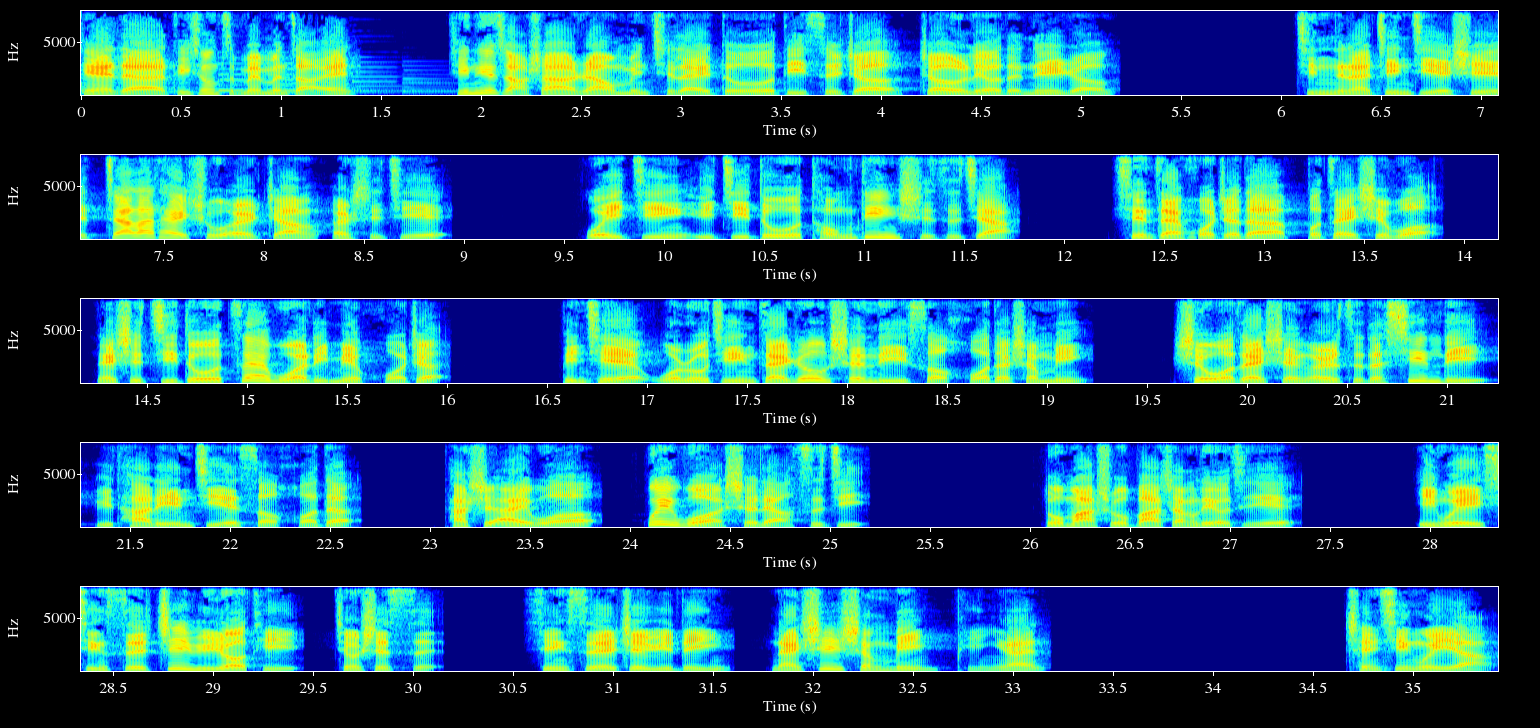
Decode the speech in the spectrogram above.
亲爱的弟兄姊妹们，早安！今天早上，让我们一起来读第四周周六的内容。今天的经节是加拉太书二章二十节：“我已经与基督同钉十字架，现在活着的不再是我，乃是基督在我里面活着，并且我如今在肉身里所活的生命，是我在神儿子的信里与他连结所活的。他是爱我，为我舍了自己。”罗马书八章六节。因为心思置于肉体就是死，心思置于灵乃是生命平安。诚心喂养，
